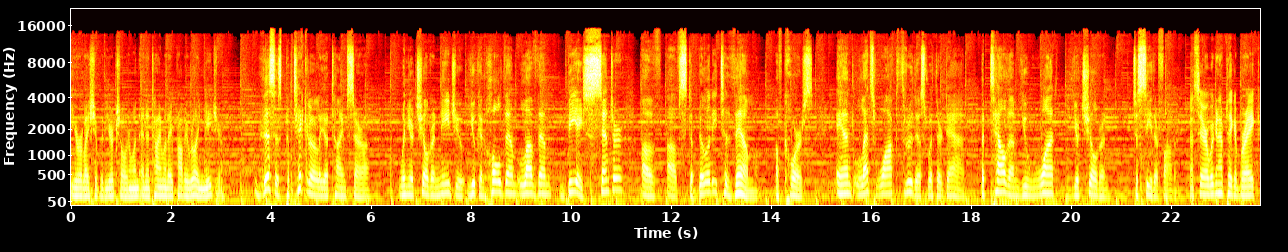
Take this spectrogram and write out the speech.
your relationship with your children when, in a time when they probably really need you. This is particularly a time, Sarah, when your children need you. You can hold them, love them, be a center of, of stability to them, of course. And let's walk through this with their dad. But tell them you want your children to see their father. Now, Sarah, we're going to have to take a break.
